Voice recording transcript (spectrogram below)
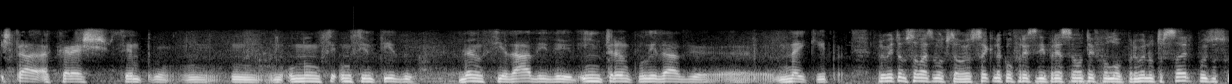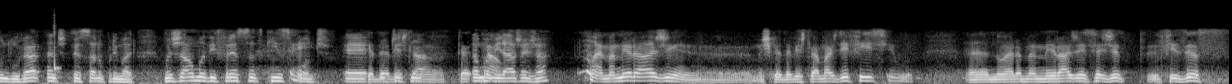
está, acresce sempre um, um, um, um sentido de ansiedade e de intranquilidade uh, na equipa. Permita-me só mais uma questão. Eu sei que na conferência de imprensa ontem falou primeiro no terceiro, depois o segundo lugar, antes de pensar no primeiro. Mas já há uma diferença de 15 pontos. É, cada vez título, está, é uma não, miragem já? Não é uma miragem, uh, mas cada vez está mais difícil. Uh, não era uma miragem se a gente fizesse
